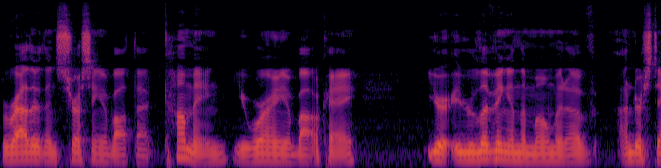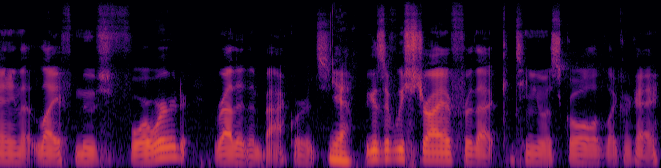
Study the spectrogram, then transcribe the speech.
Rather than stressing about that coming, you're worrying about okay, you're you're living in the moment of understanding that life moves forward rather than backwards. Yeah. Because if we strive for that continuous goal of like okay,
